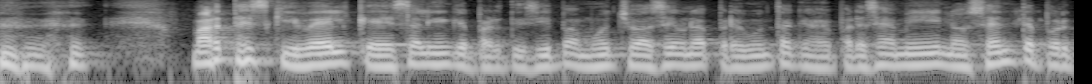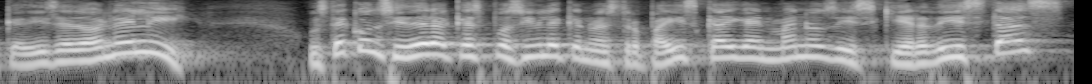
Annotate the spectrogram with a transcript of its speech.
Marta Esquivel, que es alguien que participa mucho, hace una pregunta que me parece a mí inocente porque dice, Don Eli, ¿usted considera que es posible que nuestro país caiga en manos de izquierdistas?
